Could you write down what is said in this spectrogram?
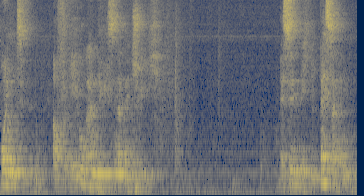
und auf Vergebung angewiesener Mensch wie ich. Es sind nicht die Besseren,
